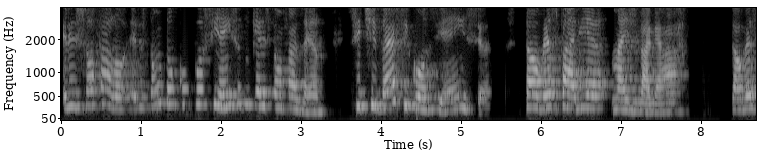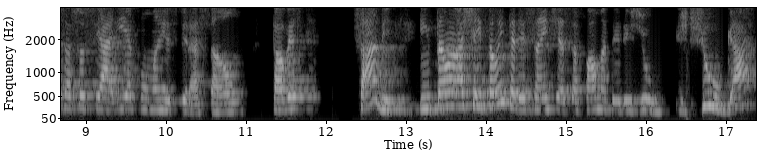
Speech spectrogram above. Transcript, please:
Ele só falou, eles não estão com consciência do que eles estão fazendo. Se tivesse consciência, talvez faria mais devagar, talvez se associaria com uma respiração, talvez, sabe? Então eu achei tão interessante essa forma dele julgar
